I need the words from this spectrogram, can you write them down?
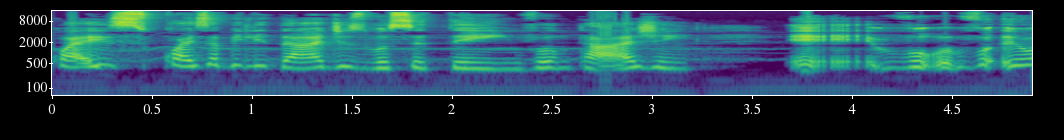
quais, quais habilidades você tem vantagem. é, eu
